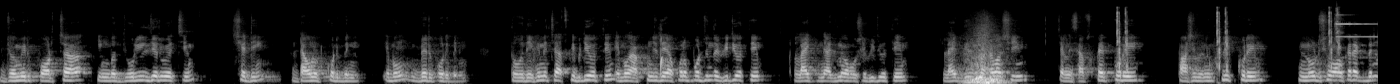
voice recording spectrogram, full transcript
জমির পর্চা কিংবা দলিল যে রয়েছে, সেটি ডাউনলোড করবেন এবং বের করবেন। তো দেখে নিচ্ছি আজকে ভিডিওতে, এবং আপনি যদি এখনও পর্যন্ত ভিডিওতে লাইক না দিন অবশ্যই ভিডিওতে লাইক দিন পাশাপাশি চ্যানেল সাবস্ক্রাইব করে পাশে বেলুন ক্লিক করে নোটিফিকেশন অন করে রাখবেন।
